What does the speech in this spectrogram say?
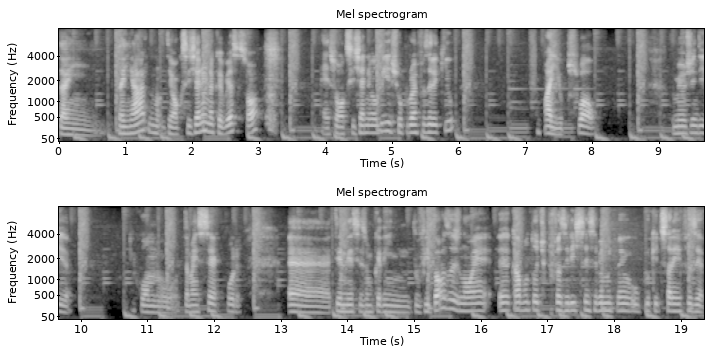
tem, tem ar, tem oxigênio na cabeça só, é só oxigênio ali, achou por bem fazer aquilo. Pá, e o pessoal também hoje em dia, como também segue por uh, tendências um bocadinho duvidosas, não é? Acabam todos por fazer isto sem saber muito bem o porquê de estarem a fazer.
